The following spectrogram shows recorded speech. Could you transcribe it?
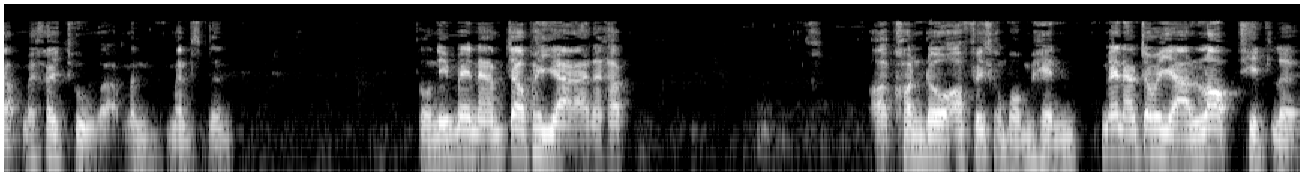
จับไม่ค่อยถูกอะมันมัน ตรงนี้แม่น้ำเจ้าพยานะครับคอนโดออฟฟิศของผมเห็นแม่น้ำเจ้าพยารอบทิศเลย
